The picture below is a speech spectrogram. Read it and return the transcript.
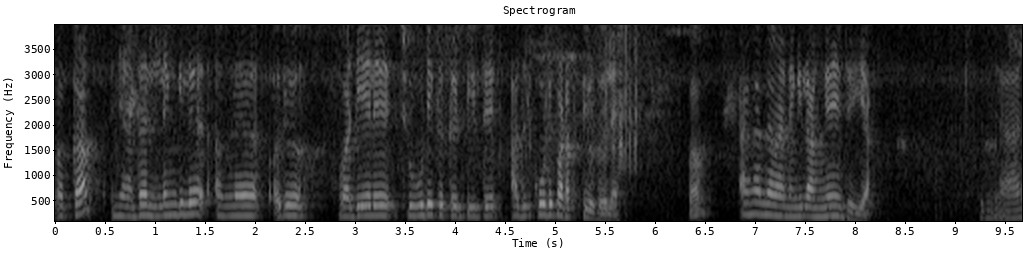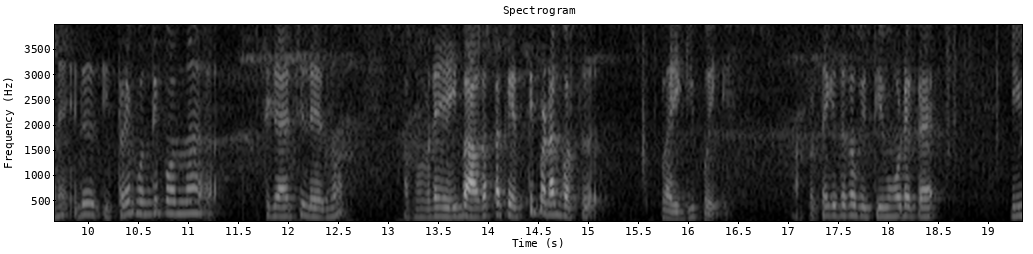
വെക്കാം. ഇനി അതല്ലെങ്കിൽ നമ്മൾ ഒരു വടിയിൽ ചൂടിയൊക്കെ കെട്ടിയിട്ട് അതിൽ കൂടി പടർത്തി വിടൂലേ അപ്പം അങ്ങനെ വേണമെങ്കിൽ അങ്ങനെയും ചെയ്യാം. ഞാൻ ഇത് ഇത്രയും പൊന്തി വിചാരിച്ചില്ലായിരുന്നു. അപ്പം ഇവിടെ ഈ ഭാഗത്തൊക്കെ എത്തിപ്പെടാൻ കുറച്ച് വൈകിപ്പോയി. അപ്പോഴത്തേക്ക് ഇതൊക്കെ ഭിത്തിയും കൂടെയൊക്കെ ഈ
